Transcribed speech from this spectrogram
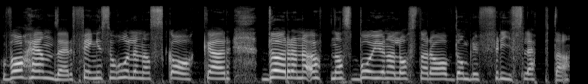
Och vad händer? Fängelsehålorna skakar, dörrarna öppnas, bojorna lossnar av, de blir frisläppta.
